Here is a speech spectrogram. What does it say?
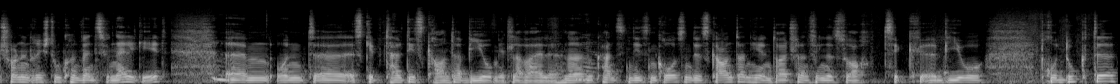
schon in Richtung konventionell geht. Mhm. Ähm, und äh, es gibt halt Discounter-Bio mittlerweile. Ne? Ja. Du kannst in diesen großen Discountern. Hier in Deutschland findest du auch zig äh, Bio-Produkte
